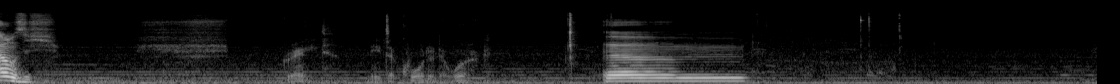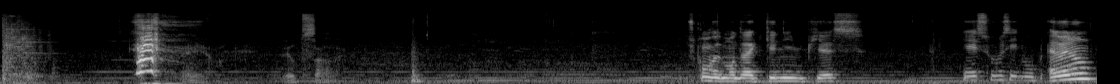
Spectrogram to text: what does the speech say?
Allons-y. Great. Needs a quarter to work. Euh... Damn. Built solid. Est-ce qu'on va demander à Kenny une pièce? Et sous, s'il vous plaît. Ah non, non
